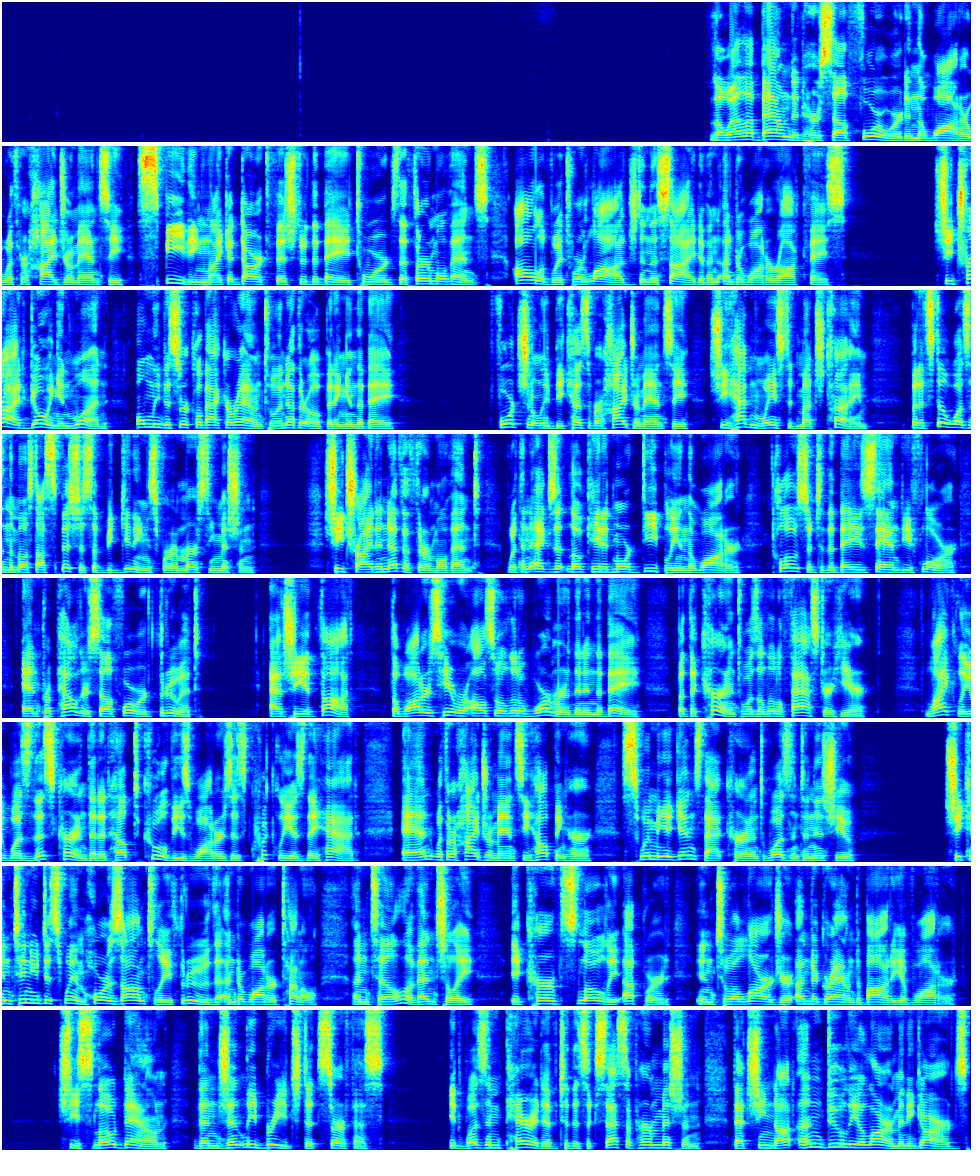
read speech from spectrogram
Loella bounded herself forward in the water with her hydromancy, speeding like a dartfish through the bay towards the thermal vents, all of which were lodged in the side of an underwater rock face. She tried going in one, only to circle back around to another opening in the bay. Fortunately, because of her hydromancy, she hadn't wasted much time, but it still wasn't the most auspicious of beginnings for a mercy mission. She tried another thermal vent, with an exit located more deeply in the water, closer to the bay's sandy floor, and propelled herself forward through it. As she had thought, the waters here were also a little warmer than in the bay, but the current was a little faster here. Likely it was this current that had helped cool these waters as quickly as they had, and with her hydromancy helping her, swimming against that current wasn't an issue. She continued to swim horizontally through the underwater tunnel until, eventually, it curved slowly upward into a larger underground body of water. She slowed down, then gently breached its surface. It was imperative to the success of her mission that she not unduly alarm any guards,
